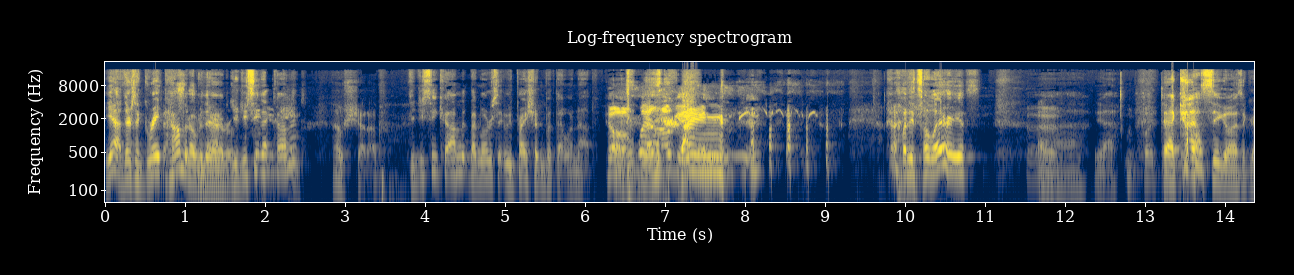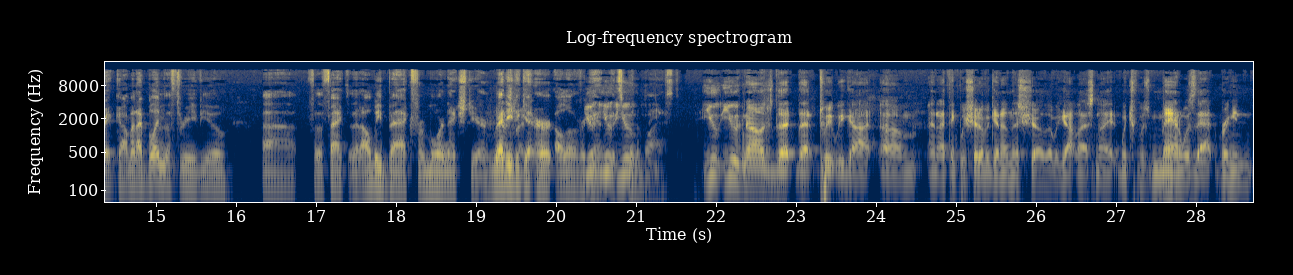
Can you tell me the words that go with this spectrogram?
yeah. There's a great That's comment over there. Did you see that comment? Oh, shut up. Did you see comment by motorcycle? We probably shouldn't put that one up, oh well okay Bang! but it's hilarious. Uh, yeah. but Uh, uh, Kyle Seago has a great comment. I blame the three of you uh, for the fact that I'll be back for more next year, ready to get hurt all over You- again. you- It's you- been a blast. You you acknowledged that that tweet we got, um, and I think we should have again on this show that we got last night, which was man, was that bringing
